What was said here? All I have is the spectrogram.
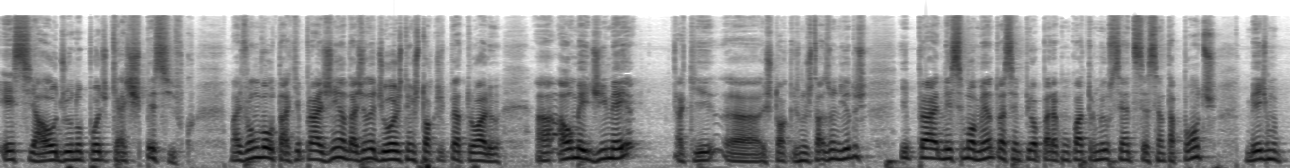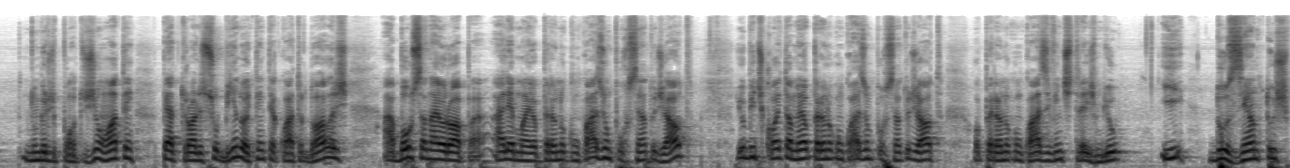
esse áudio no podcast específico. Mas vamos voltar aqui para a agenda. A agenda de hoje tem estoque de petróleo uh, ao meio-dia e meia aqui uh, estoques nos Estados Unidos e para nesse momento o S&P opera com 4.160 pontos, mesmo número de pontos de ontem, petróleo subindo 84 dólares, a bolsa na Europa, a Alemanha operando com quase 1% de alta e o Bitcoin também operando com quase 1% de alta, operando com quase 23.200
